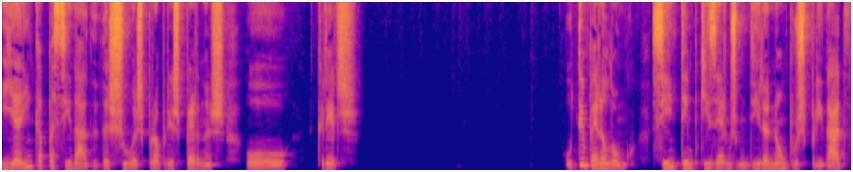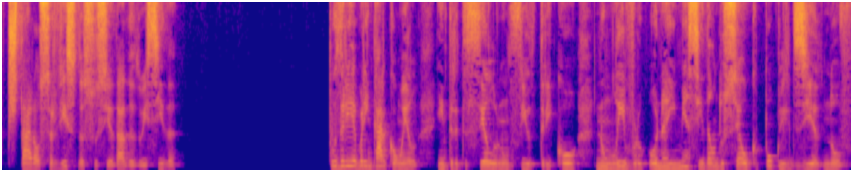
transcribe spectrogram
e a incapacidade das suas próprias pernas, ou quereres O tempo era longo. Se em tempo quisermos medir a não prosperidade de estar ao serviço da sociedade adoecida, Poderia brincar com ele, entretecê-lo num fio de tricô, num livro ou na imensidão do céu que pouco lhe dizia de novo,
